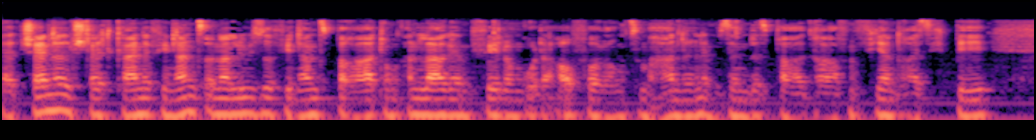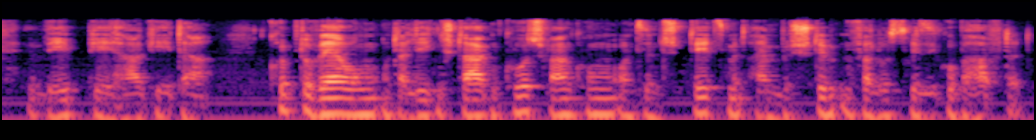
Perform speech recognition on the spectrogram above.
Der Channel stellt keine Finanzanalyse, Finanzberatung, Anlageempfehlung oder Aufforderung zum Handeln im Sinne des Paragraphen 34b WPHG dar. Kryptowährungen unterliegen starken Kursschwankungen und sind stets mit einem bestimmten Verlustrisiko behaftet.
